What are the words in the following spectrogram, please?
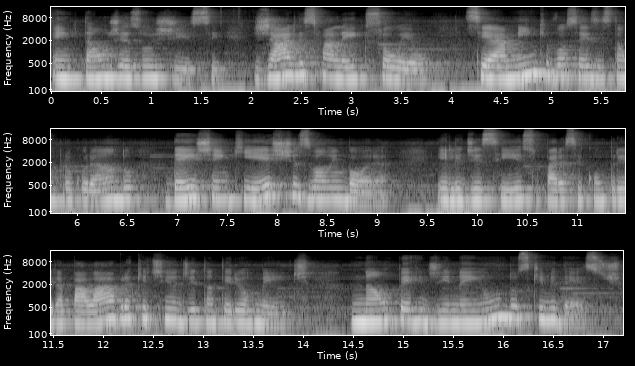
Então Jesus disse: Já lhes falei que sou eu. Se é a mim que vocês estão procurando, deixem que estes vão embora. Ele disse isso para se cumprir a palavra que tinha dito anteriormente não perdi nenhum dos que me deste.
